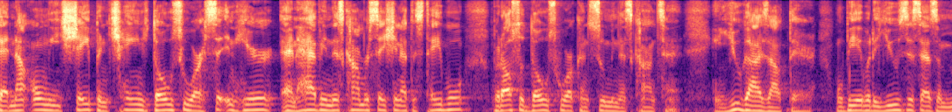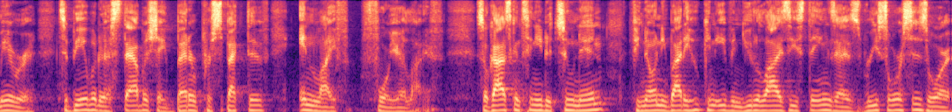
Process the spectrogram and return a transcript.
that not only shape and change those who are sitting here and having this conversation at this table, but also those who are consuming this content. And you guys out there will be able to use this as a mirror to be able to establish a better perspective in life for your life. So, guys, continue to tune in. If you know anybody who can even utilize these things as resources or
